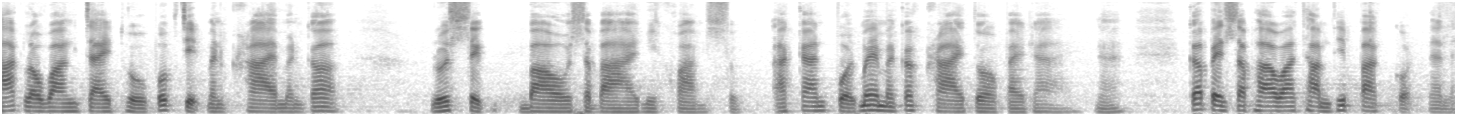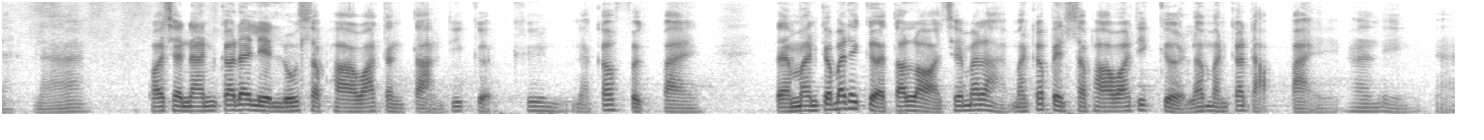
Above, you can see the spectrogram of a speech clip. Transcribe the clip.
พักเราวางใจถูกปุ๊บจิตมันคลายมันก็รู้สึกเบาสบายมีความสุข อาการปวดเมื่อยมันก็คลายตัวไปได้นะก็เป็นสภาวะธรรมที่ปรากฏนั่นแหละนะเพราะฉะนั้นก็ได้เรียนรู้สภาวะต่างๆ ที่เกิดขึ้นนะก็ฝึกไป แต่มันก็ไม่ได้เกิดตลอดใช่ไหมล่ะ มันก็เป็นสภาวะที่เกิดแล้วมันก็ดับไปนั่นเองนะ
